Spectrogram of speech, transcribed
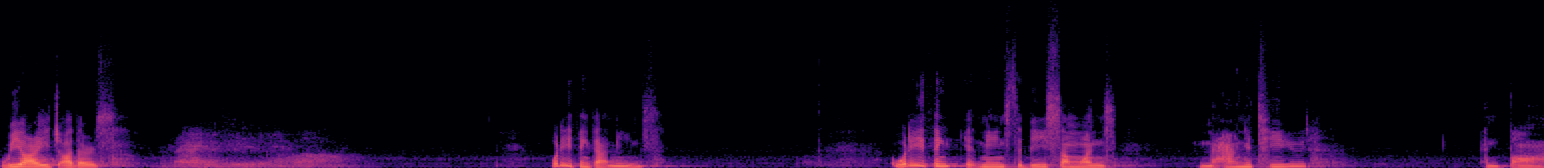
We are each other's. What do you think that means? What do you think it means to be someone's magnitude and bond?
